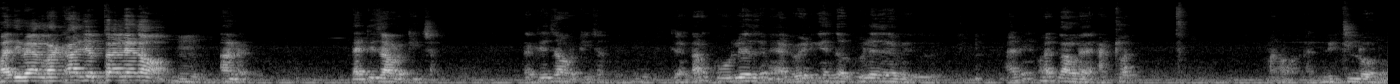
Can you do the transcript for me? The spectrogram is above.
పదివేల రకాలు చెప్తాను నేను. అన్నాడు. That is our kitchen that is our kitchen తినడానికి కూడలేదు కానీ అటువైపుకి ఏం తక్కువ లేదులే మీకు అని మరి వాళ్ళని అట్లా. మనం అన్నిటిలోనూ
